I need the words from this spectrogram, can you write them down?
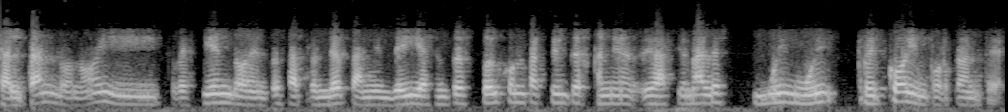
saltando, ¿no? Y creciendo, entonces aprender también de ellas. Entonces todo el contacto intergeneracional es muy, muy rico e importante.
